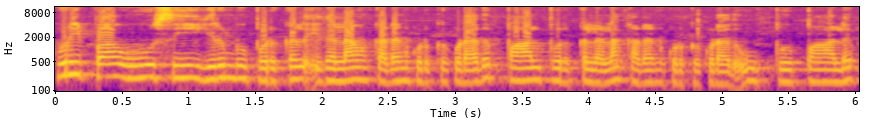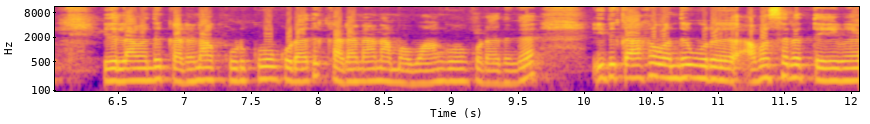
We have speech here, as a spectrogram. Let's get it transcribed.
குறிப்பாக ஊசி இரும்பு பொருட்கள் இதெல்லாம் கடன் கொடுக்கக்கூடாது. பால் பொருட்கள் எல்லாம் கடன் கொடுக்கக்கூடாது. உப்பு பால் இதெல்லாம் வந்து கடனாக கொடுக்கவும் கூடாது. கடனாக நம்ம வாங்கவும் கூடாதுங்க. இதுக்காக வந்து ஒரு அவசர தேவை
